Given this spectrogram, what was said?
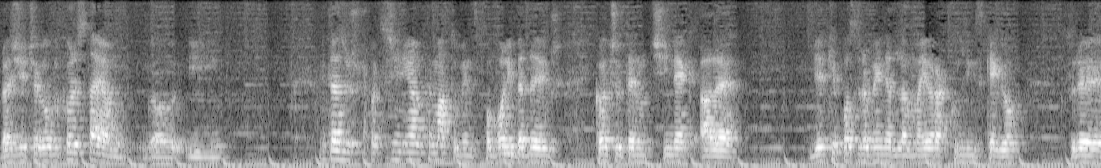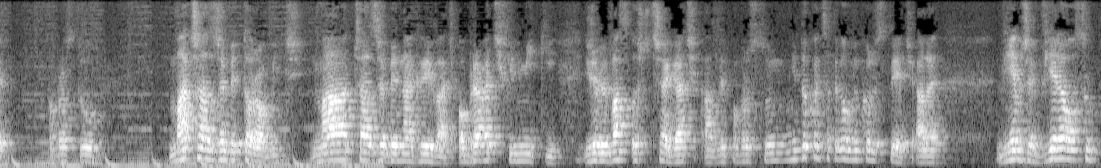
w razie czego wykorzystają go i, i teraz już praktycznie nie mam tematu, więc powoli będę już kończył ten odcinek, ale wielkie pozdrowienia dla majora Kudlińskiego, który po prostu ma czas, żeby to robić, ma czas, żeby nagrywać, obrabiać filmiki i żeby was ostrzegać, a wy po prostu nie do końca tego wykorzystujecie, ale wiem, że wiele osób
